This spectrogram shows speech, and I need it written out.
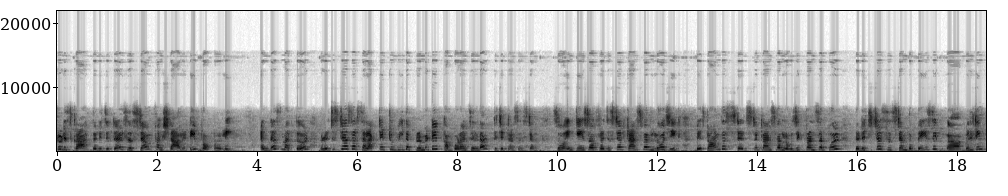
to describe the digital system functionality properly. In this method, registers are selected to be the primitive components in the digital system. So in case of register transfer logic, based on this register transfer logic principle, the digital system, the basic uh, building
